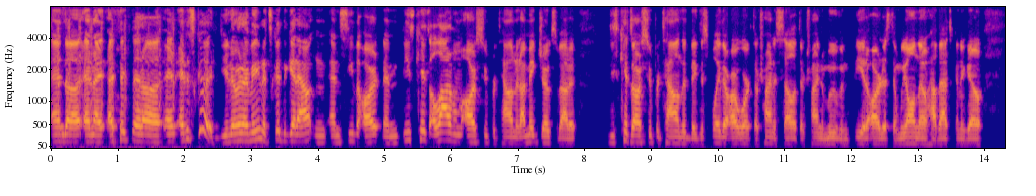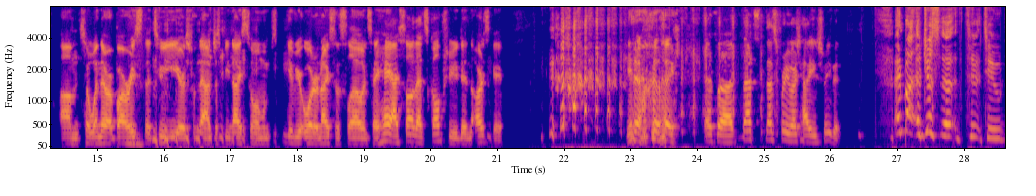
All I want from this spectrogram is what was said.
And uh, and I, I think that uh, and, and it's good. You know what I mean? It's good to get out and, and see the art. And these kids, a lot of them are super talented. I make jokes about it. These kids are super talented. They display their artwork. They're trying to sell it. They're trying to move and be an artist. And we all know how that's going to go. Um, so when they're a barista two years from now, just be nice to them, give your order nice and slow, and say, "Hey, I saw that sculpture you did in the Artscape." you know, like that's uh, that's that's pretty much how you treat it. And just uh, to to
